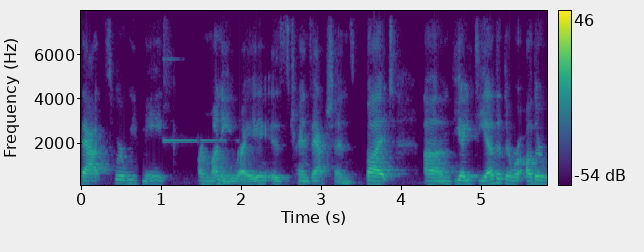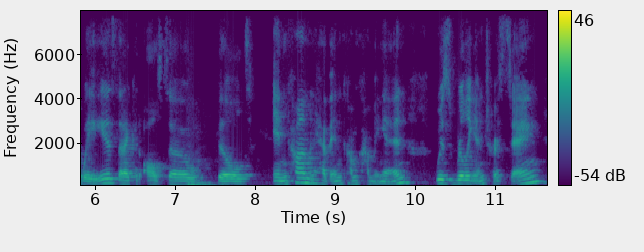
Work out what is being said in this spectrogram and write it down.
That's where we make our money, right? Is transactions. But um, the idea that there were other ways that I could also build income and have income coming in was really interesting.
